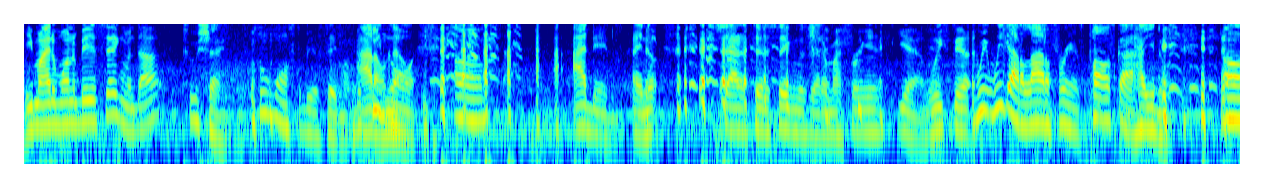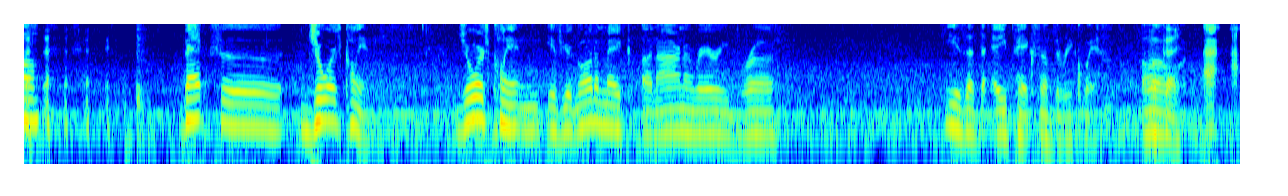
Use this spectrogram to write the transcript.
he might have wanted to be a Sigma, dog. Touche. Who wants to be a Sigma? But I keep don't know. going. Um, I didn't. Hey, no. Shout out to the Sigmas that are my friends. Yeah, we still. we, we got a lot of friends. Paul Scott, how you doing? um, back to George Clinton. George Clinton, if you're going to make an honorary bruh, he is at the apex of the request. Uh, Okay. I, I,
